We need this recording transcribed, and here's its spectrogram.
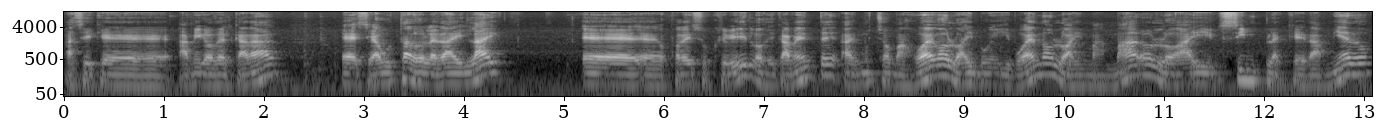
Así que, amigos del canal, eh, si os ha gustado le dais like, eh, os podéis suscribir, lógicamente. Hay muchos más juegos, lo hay muy buenos, lo hay más malos, lo hay simples que dan miedo.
